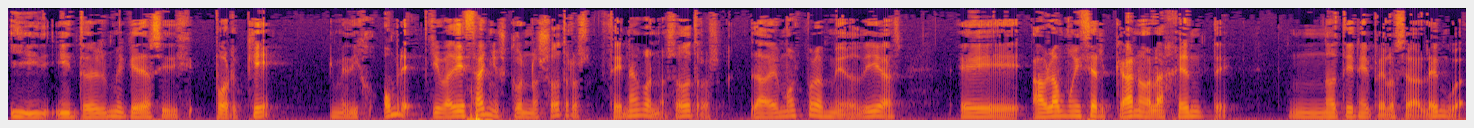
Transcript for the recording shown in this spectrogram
Y, entonces me quedé así, dije, ¿por qué? Y me dijo, hombre, lleva 10 años con nosotros, cena con nosotros, la vemos por los mediodías, eh, habla muy cercano a la gente, no tiene pelos en la lengua.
